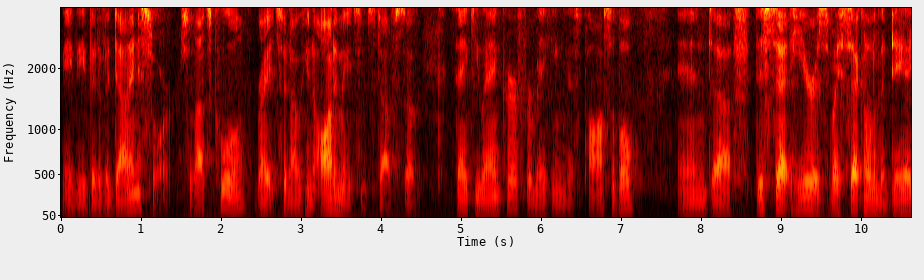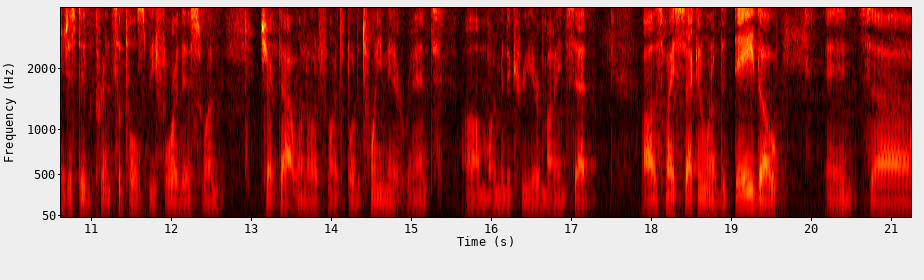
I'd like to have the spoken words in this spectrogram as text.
maybe a bit of a dinosaur. So that's cool, right? So now we can automate some stuff. So thank you, Anchor, for making this possible. And uh, this set here is my second one of the day. I just did principles before this one. Check that one out if you want. It's about a 20 minute rant. Um, I'm in a creator mindset. Uh, this is my second one of the day, though, and it's, uh,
